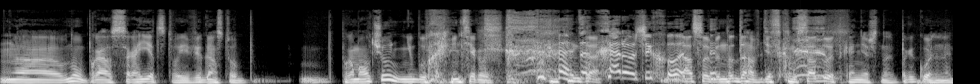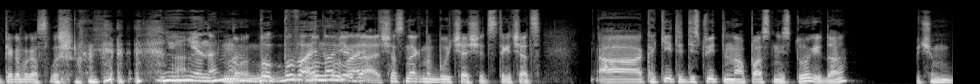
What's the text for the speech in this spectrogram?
А, ну, про сыроедство и веганство промолчу, не буду комментировать. Это хороший ход. Особенно, да, в детском саду это, конечно, прикольно. Первый раз слышу. Не-не, ну, бывает, Ну, наверное, да, сейчас, наверное, будет чаще это встречаться. А какие-то действительно опасные истории, да, Почему?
